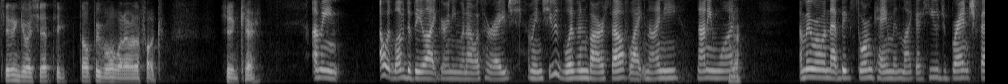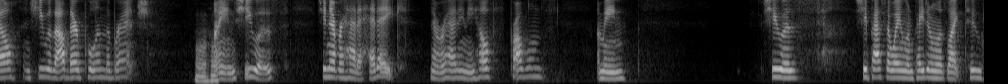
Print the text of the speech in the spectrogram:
she didn't give a shit. She told people whatever the fuck. She didn't care. I mean, I would love to be like Granny when I was her age. I mean, she was living by herself, like 90, 91. Yeah. I remember when that big storm came and like a huge branch fell, and she was out there pulling the branch. Mm-hmm. I mean, she was, she never had a headache, never had any health problems. I mean, she was, she passed away when Peyton was like two,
